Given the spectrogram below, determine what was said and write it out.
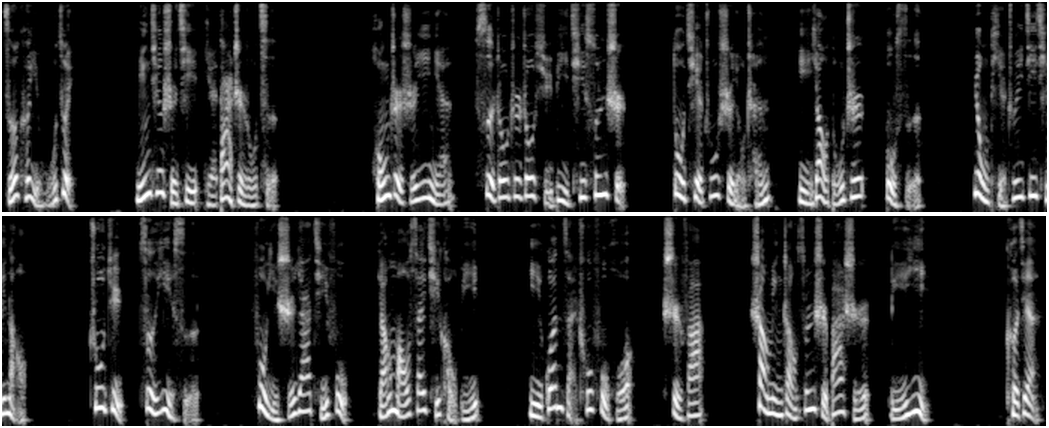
则可以无罪。明清时期也大致如此。弘治十一年，四州知州许弼妻孙氏妒妾诸事有臣，以药毒之，不死，用铁锥击其脑，朱具自缢死，复以石压其腹，羊毛塞其口鼻，以棺载出复活，事发。上命丈孙氏八十离异，可见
